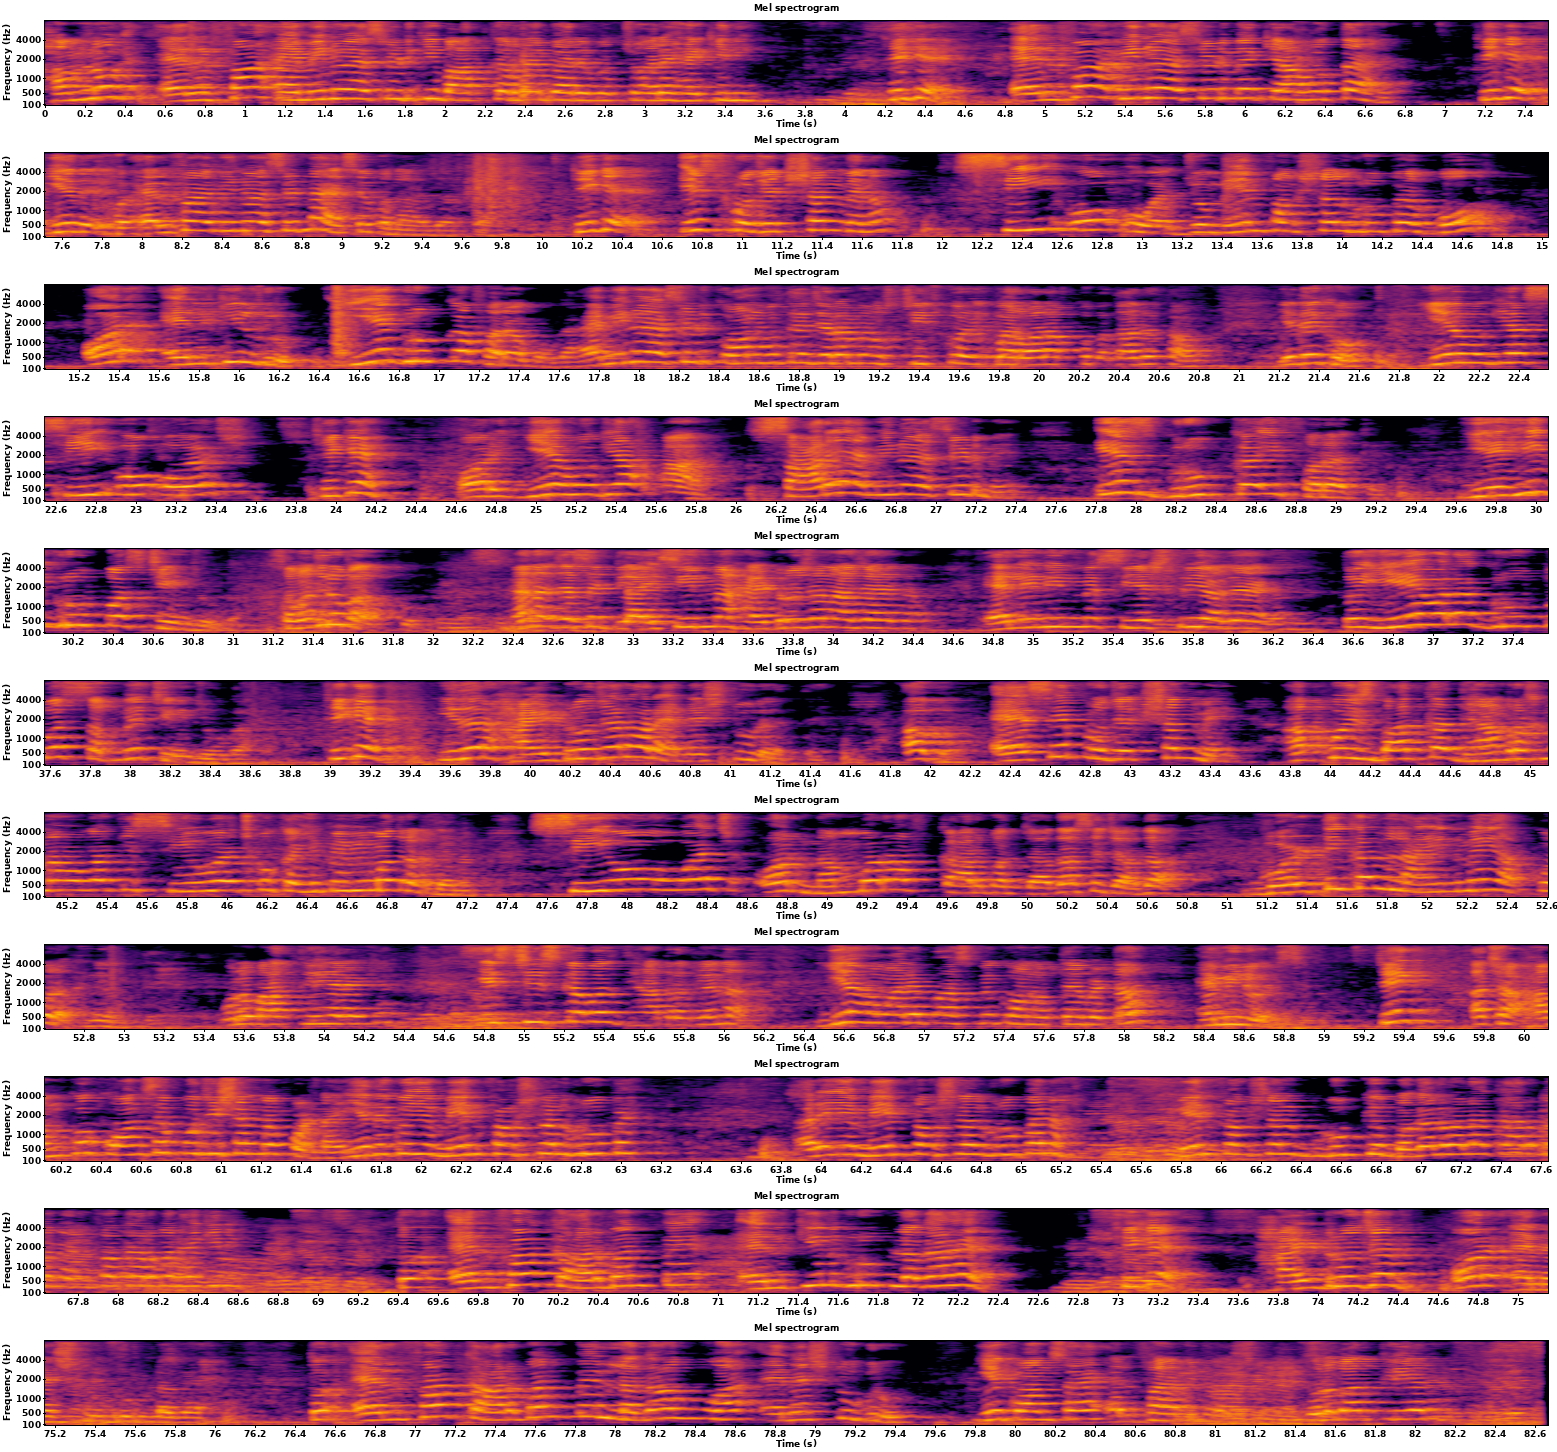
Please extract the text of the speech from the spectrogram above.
हम लोग एल्फा एमिनो एसिड की बात कर रहे हैं प्यारे बच्चों। अरे, है कि नहीं? ठीक है? एल्फा एमिनो एसिड में क्या होता है? ठीक है? ये देखो एल्फा एमिनो एसिड ना ऐसे बनाया जाता है। ठीक है? इस प्रोजेक्शन में ना सी ओ ओ है, जो मेन फंक्शनल ग्रुप है, वो और एल्किल ग्रुप ये ग्रुप का फ़र्क होगा। एमिनो एसिड कौन होते हैं? जरा मैं उस चीज़ को एक बार और आपको बता देता हूँ। ये देखो, ये हो गया सी ओ ओ एच ठीक है? और ये हो गया आर सारे एमिनो एसिड में इस ग्रुप का ही फ़र्क है। यही ग्रुप बस चेंज होगा। समझ रहे हो बात को? है ना? जैसे ग्लाइसिन में हाइड्रोजन आ जाएगा एलिनिन में सी एच थ्री आ जाएगा। तो ये वाला ग्रुप बस सब में चेंज होगा। ठीक है? इधर हाइड्रोजन और NH2 रहते हैं। अब ऐसे प्रोजेक्शन में आपको इस बात का ध्यान रखना होगा कि COH को कहीं पे भी मत रख देना। COOH और नंबर ऑफ़ कार्बन ज़्यादा से ज़्यादा वर्टिकल लाइन में ही आपको रखने होते हैं। बोलो, बात क्लियर है क्या? इस चीज़ का बस ध्यान रख लेना। ये हमारे पास में कौन होते हैं बेटा? एमिनो एसिड ठीक? अच्छा हमको कौन से पोजिशन में पढ़ना है? ये देखो, ये मेन फंक्शनल ग्रुप है। अरे ये मेन फंक्शनल ग्रुप है ना? मेन फंक्शनल ग्रुप के बगल वाला कार्बन अल्फ़ा कार्बन है कि नहीं? तो अल्फ़ा कार्बन पे एल्किल ग्रुप लगा है ठीक है? हाइड्रोजन और NH2 ग्रुप लगा है। तो अल्फ़ा कार्बन पे लगा हुआ NH2 ग्रुप ये कौन सा है? अल्फ़ा एमिनो एसिड बोलो बात क्लियर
